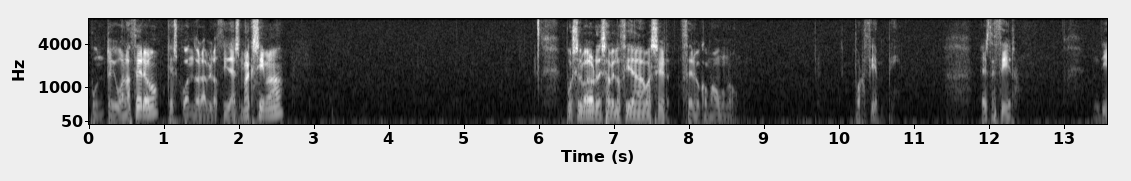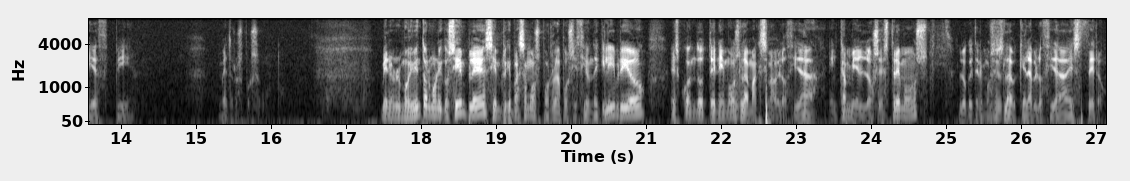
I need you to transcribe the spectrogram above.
punto igual a 0, que es cuando la velocidad es máxima, pues el valor de esa velocidad va a ser 0,1 por 100 pi. Es decir, 10 pi metros por segundo. Bien, en el movimiento armónico simple, siempre que pasamos por la posición de equilibrio, es cuando tenemos la máxima velocidad. En cambio, en los extremos, lo que tenemos es que la velocidad es cero.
